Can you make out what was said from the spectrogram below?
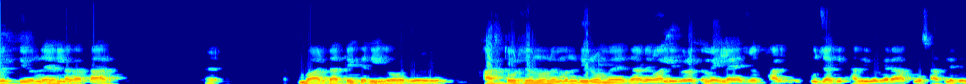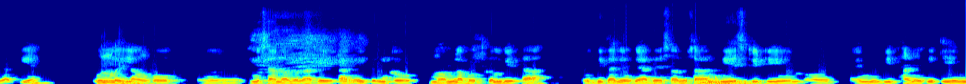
व्यक्तियों ने लगातार वारदातें करी और खास तौर से उन्होंने मंदिरों में जाने वाली वृद्ध महिलाएँ जो पूजा की थाली वगैरह अपने साथ लेके जाती है, उन महिलाओं को निशाना बना के कार्रवाई करी। तो मामला बहुत गंभीर था। अधिकारियों के आदेशानुसार बीएसटी टीम और एनयूबी थाने की टीम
